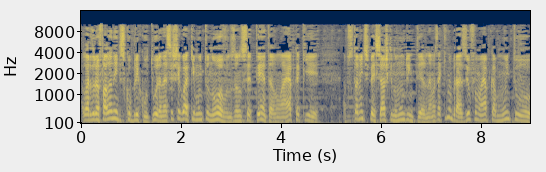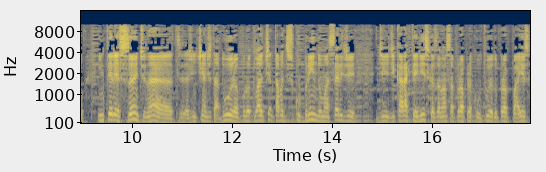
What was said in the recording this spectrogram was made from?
Agora, Dura, falando em descobrir cultura, né? Você chegou aqui muito novo, nos anos 70, uma época que absolutamente especial, acho que no mundo inteiro, né? Mas aqui no Brasil foi uma época muito interessante, né? A gente tinha ditadura, por outro lado, tinha, tava descobrindo uma série de, de, de características da nossa própria cultura, do próprio país.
